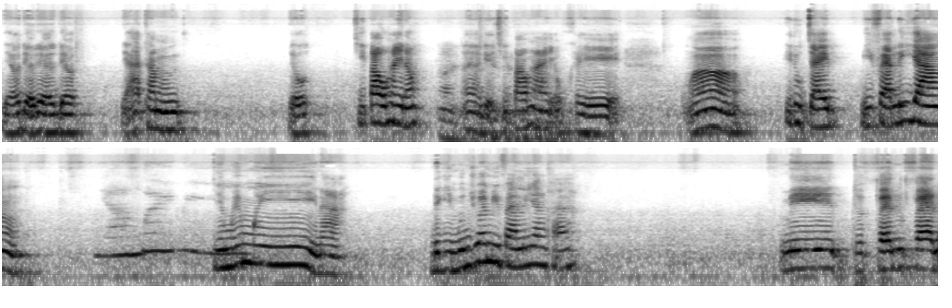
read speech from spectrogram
เดี๋ยวเดี๋ยวเดี๋ยวเดี๋ยวอย่าทำเดี๋ยวชี้เป้าให้เนาะเออเดี๋ยวชี้เป้าให้ โอเคว้าวพี่ถูกใจมีแฟนหรือยัง ยังไม่มี ยังไม่มีนะ เด็กหญิงบุญช่วยมีแฟนหรือยังคะ มีแฟนแฟน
